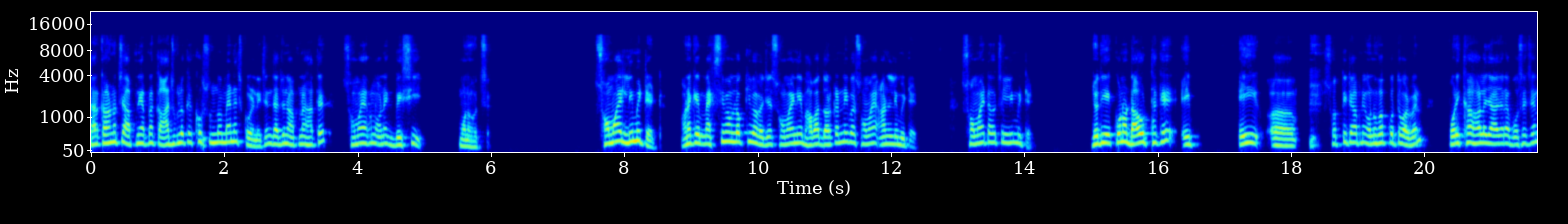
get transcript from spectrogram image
তার কারণ হচ্ছে আপনি আপনার কাজগুলোকে খুব সুন্দর ম্যানেজ করে নিয়েছেন, যার জন্য আপনার হাতে সময় এখন অনেক বেশি মনে হচ্ছে। সময় লিমিটেড অনেকে ম্যাক্সিমাম লোক কি ভাবে যে সময় নিয়ে ভাবার দরকার নেই বা সময় আনলিমিটেড সময়টা হচ্ছে লিমিটেড যদি কোনো ডাউট থাকে, এই এই সত্যিটা আপনি অনুভব করতে পারবেন। পরীক্ষা হলে যারা যারা বসেছেন,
